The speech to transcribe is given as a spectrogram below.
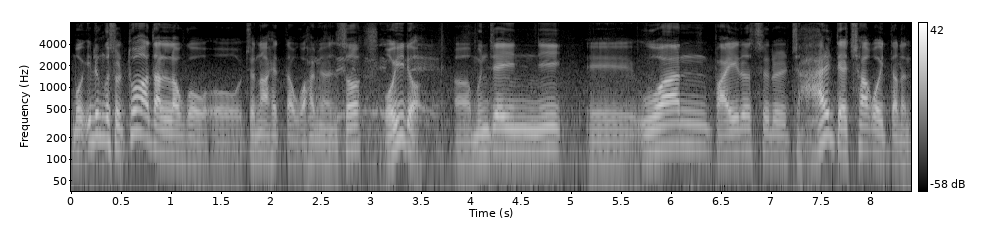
뭐 이런 것을 도와달라고 어, 전화했다고 하면서 오히려 어, 문재인이 이 우한 바이러스를 잘 대처하고 있다는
